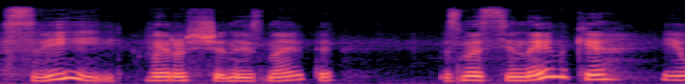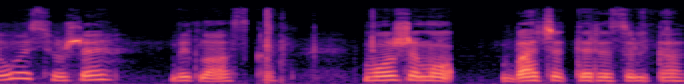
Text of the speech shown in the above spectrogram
Свій вирощений, знаєте, з насінинки. І ось уже, будь ласка, можемо бачити результат.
